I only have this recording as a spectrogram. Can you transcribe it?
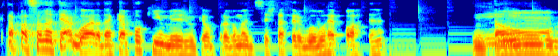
que está passando até agora, daqui a pouquinho mesmo, que é o programa de sexta-feira, Globo Repórter, né? Então,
